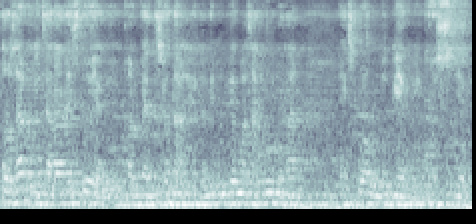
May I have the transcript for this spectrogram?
terus saya bicara resto yang konvensional ya nanti mungkin mas aku akan eksplor untuk yang kos yang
